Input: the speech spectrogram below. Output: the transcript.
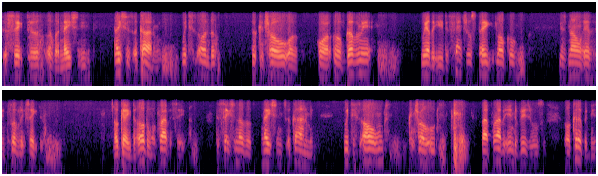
the sector of a nation nation's economy, which is under the control of or of government, whether it is central, state, local, is known as the public sector. Okay, the other one, private sector, the section of the nation's economy which is owned, controlled by private individuals or companies,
